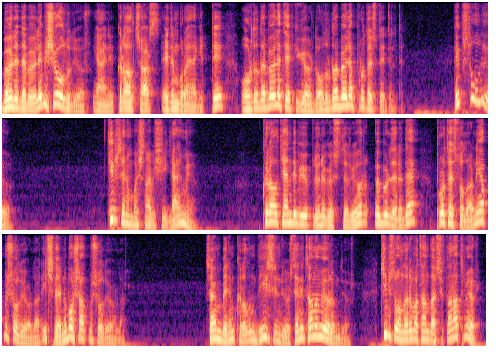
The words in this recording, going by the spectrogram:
Böyle de böyle bir şey oldu diyor. Yani Kral Charles Edinburgh'a gitti. Orada da böyle tepki gördü. Orada da böyle protesto edildi. Hepsi oluyor. Kimsenin başına bir şey gelmiyor. Kral kendi büyüklüğünü gösteriyor, öbürleri de protestolarını yapmış oluyorlar, içlerini boşaltmış oluyorlar. Sen benim kralım değilsin diyor, seni tanımıyorum diyor. Kimse onları vatandaşlıktan atmıyor.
